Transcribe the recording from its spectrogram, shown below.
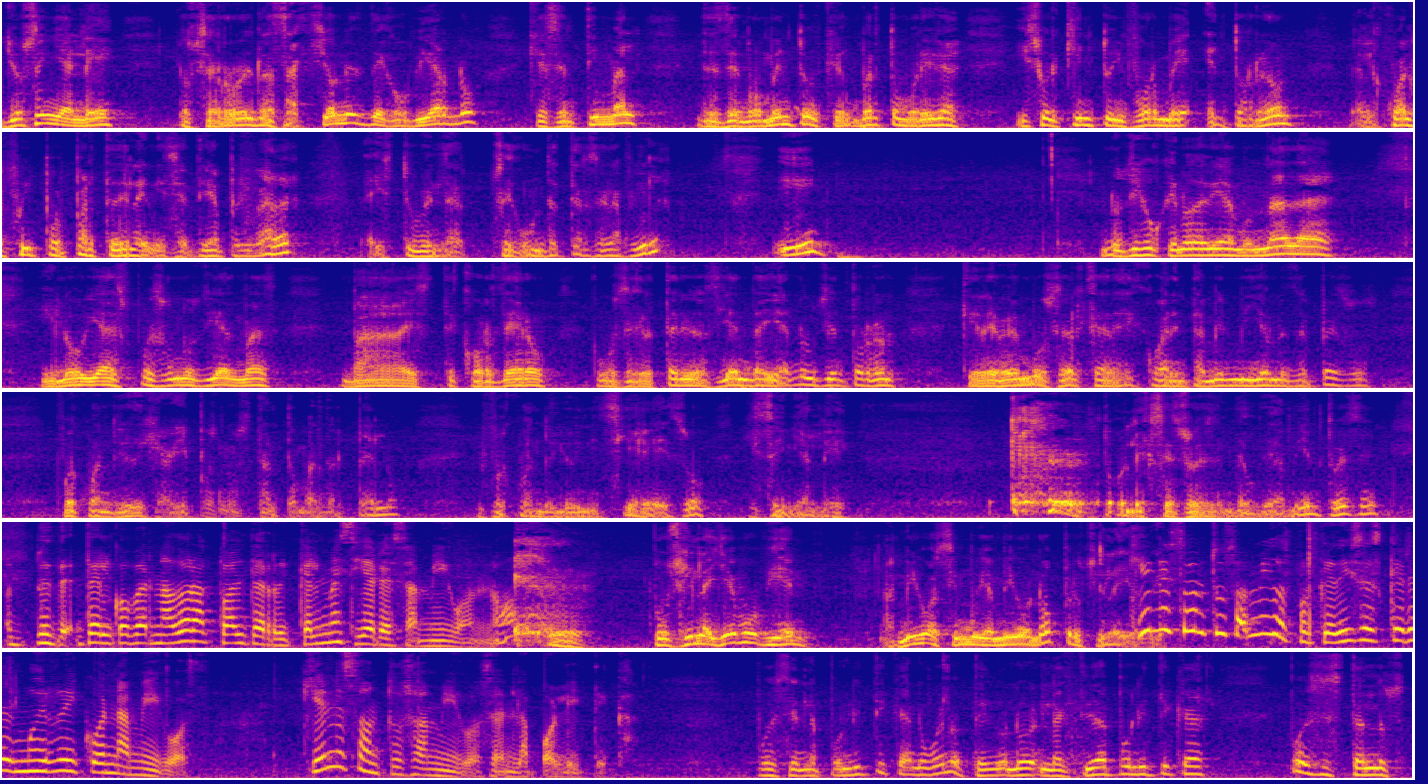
Yo señalé los errores, las acciones de gobierno que sentí mal desde el momento en que Humberto Moreira hizo el quinto informe en Torreón, al cual fui por parte de la iniciativa privada, ahí estuve en la segunda, tercera fila, y nos dijo que no debíamos nada, y luego ya después, unos días más, va este Cordero como secretario de Hacienda y anuncia en Torreón que debemos cerca de 40 mil millones de pesos, fue cuando yo dije, oye, pues nos están tomando el pelo. Y fue cuando yo inicié eso y señalé todo el exceso de endeudamiento ese. De, de, del gobernador actual de Riquelme si eres amigo, ¿no? pues sí la llevo bien. Amigo así muy amigo no, pero sí la llevo ¿Quiénes bien. son tus amigos? Porque dices que eres muy rico en amigos. ¿Quiénes son tus amigos en la política? Pues en la política, no, bueno, tengo, no, en la actividad política, pues están los,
